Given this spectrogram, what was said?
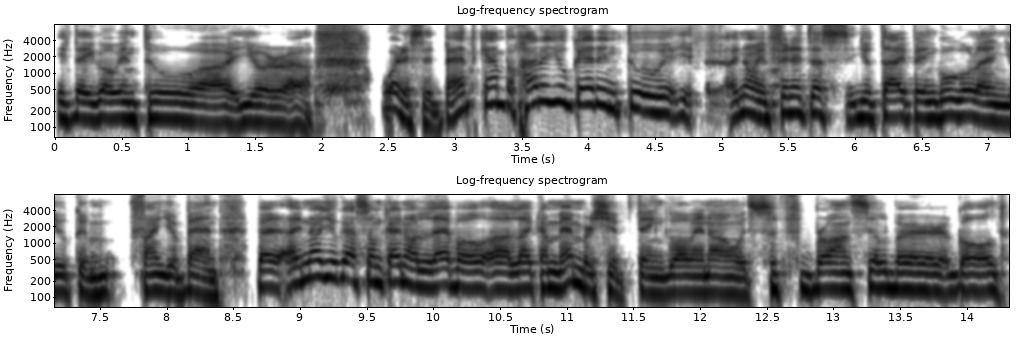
If they go into uh, your uh, what is it, Bandcamp? How do you get into? I know Infinitus. You type in Google and you can find your band. But I know you got some kind of level, uh, like a membership thing going on with bronze, silver, gold.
